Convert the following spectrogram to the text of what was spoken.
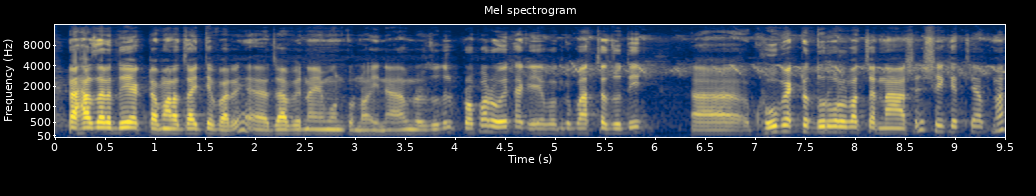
একটা, হাজারে দুই একটা মারা যাইতে পারে যাবে না এমন কোনো ই না। আপনার যদি প্রপার হয়ে থাকে এবং বাচ্চা যদি খুব একটা দুর্বল বাচ্চা না আসে, সেক্ষেত্রে আপনার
